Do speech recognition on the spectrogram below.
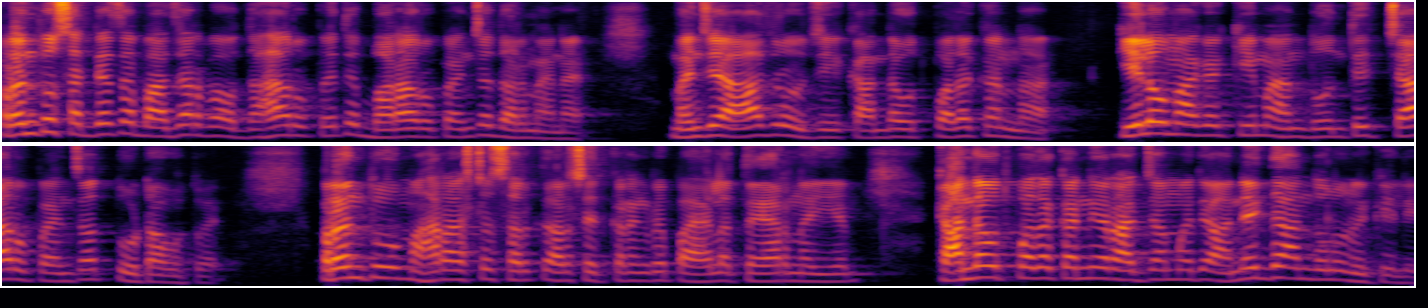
परंतु सध्याचा बाजारभाव दहा रुपये ते बारा रुपयांच्या दरम्यान आहे. म्हणजे आज रोजी कांदा उत्पादकांना किलो मागे किमान दोन ते चार रुपयांचा तोटा होतोय. परंतु महाराष्ट्र सरकार शेतकऱ्यांकडे पाहायला तयार नाहीये. कांदा उत्पादकांनी राज्यामध्ये अनेकदा आंदोलनं केली.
